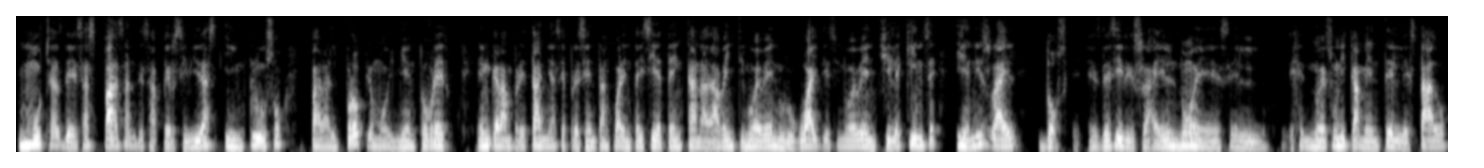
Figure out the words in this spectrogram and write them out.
Muchas de esas pasan desapercibidas incluso para el propio movimiento obrero. En Gran Bretaña se presentan 47, en Canadá 29, en Uruguay 19, en Chile 15 y en Israel 12. Es decir, Israel no es el no es únicamente el estado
